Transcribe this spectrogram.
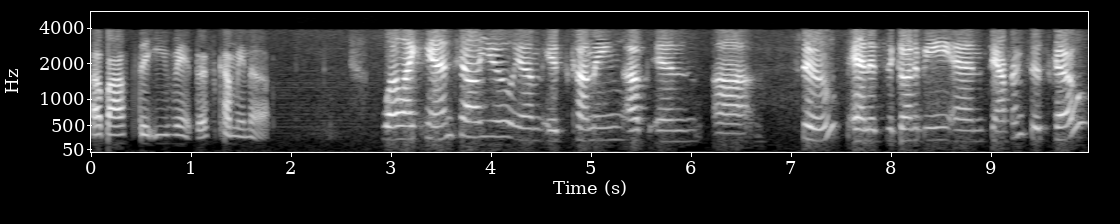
about the event that's coming up? Well, I can tell you um, it's coming up in uh, soon, and it's going to be in San Francisco,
